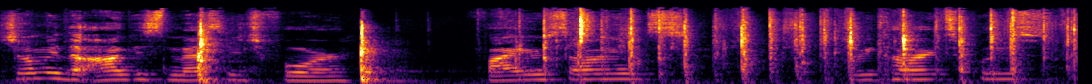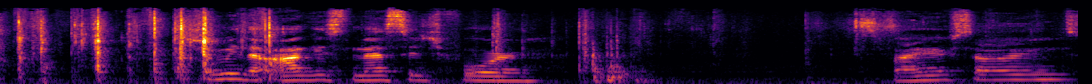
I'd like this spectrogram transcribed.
Show me the August message for fire signs. Three cards, please. Show me the August message for fire signs.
